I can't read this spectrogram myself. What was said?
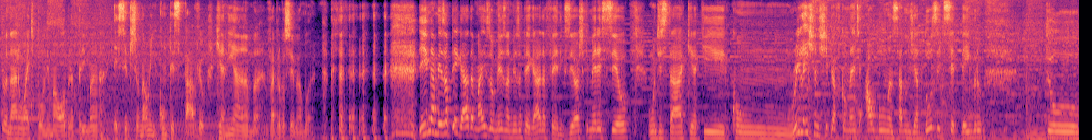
tornaram White Pony uma obra-prima excepcional, incontestável, que a Aninha ama. Vai pra você, meu amor. e na mesma pegada, mais ou menos na mesma pegada, Fênix, eu acho que mereceu um destaque aqui com Relationship of Command, álbum lançado no dia 12 de setembro do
